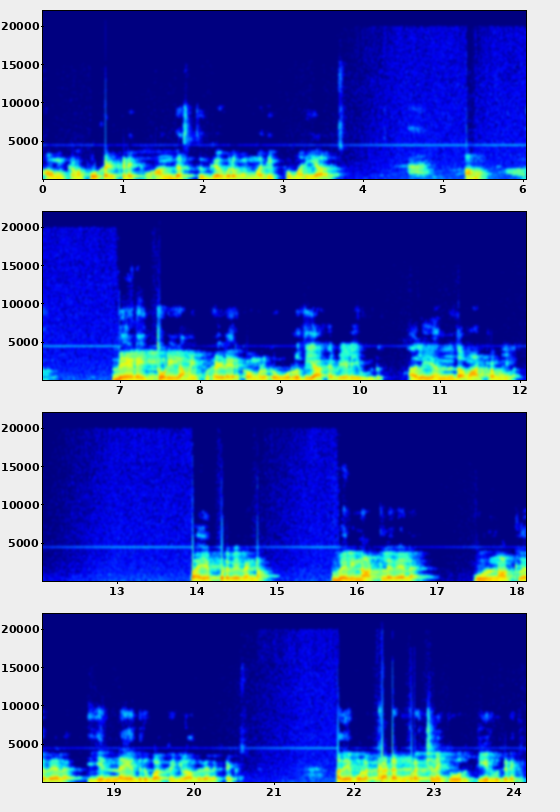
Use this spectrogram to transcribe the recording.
அவங்களுக்கான புகழ் கிடைக்கும். அந்தஸ்து கௌரவம் மதிப்பு மரியாதை. ஆமா. வேலை தொழில் அமைப்புகள்ல இருக்கவங்களுக்கு உறுதியாக வேலை உண்டு. அதுல எந்த மாற்றமும் இல்லை. பயப்படவே வேண்டாம். வெளிநாட்டுல வேலை உள்நாட்டுல வேலை என்ன எதிர்பார்க்குறீங்களோ அந்த வேலை கிடைக்கும். அதே போல கடன் பிரச்சனைக்கு ஒரு தீர்வு கிடைக்கும்.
